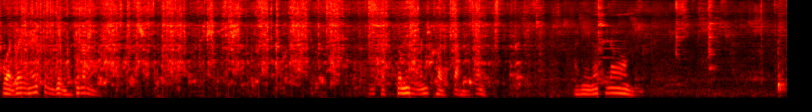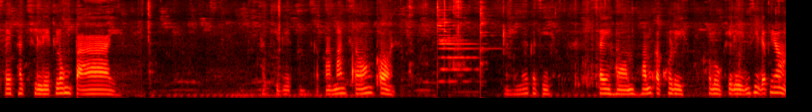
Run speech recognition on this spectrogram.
ขวดไว้ในตู้เย็นพี่น้องแล้วก็คนให้มันเข้ากันก่อนอันนี้นาะพี่น้องใส่ผักขี้เหล็กลงไปผักขี้เหล็กกับประมาณสองก่อนอันนี้ก็สิใส่หอมหอมกับโคลี โคโลเคเลนี่สิเด้อพี่น้อง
